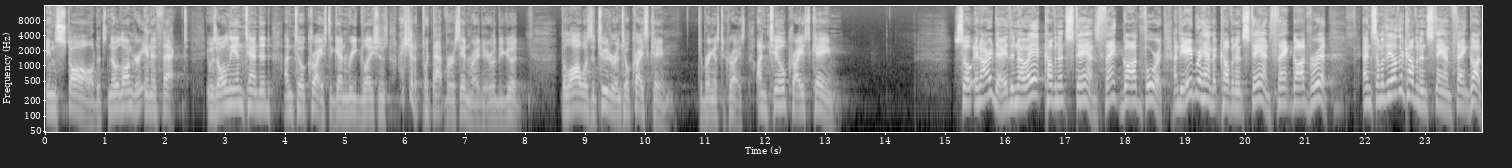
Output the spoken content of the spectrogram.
installed, it's no longer in effect. It was only intended until Christ. Again, read Galatians. I should have put that verse in right here, it would be good. The law was a tutor until Christ came to bring us to Christ. Until Christ came. So in our day, the Noahic covenant stands. Thank God for it. And the Abrahamic covenant stands. Thank God for it. And some of the other covenants stand, thank God.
